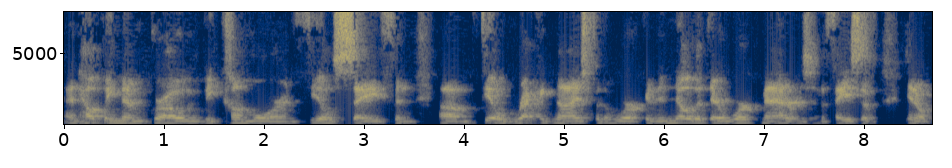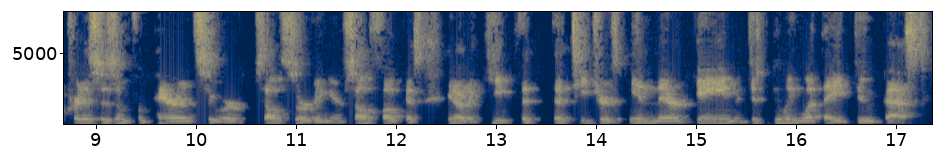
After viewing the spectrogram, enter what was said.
and helping them grow and become more and feel safe and um, feel recognized for the work and to know that their work matters in the face of you know criticism from parents who are self-serving or self-focused, you know, to keep the, the teachers in their game and just doing what they do best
